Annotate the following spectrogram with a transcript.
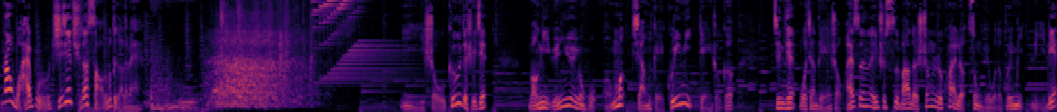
那我还不如直接娶她嫂子不得了呗。一首歌的时间，网易云音乐用户萌萌想给闺蜜点一首歌。今天我将点一首 S N H 四八的生日快乐送给我的闺蜜李恋。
